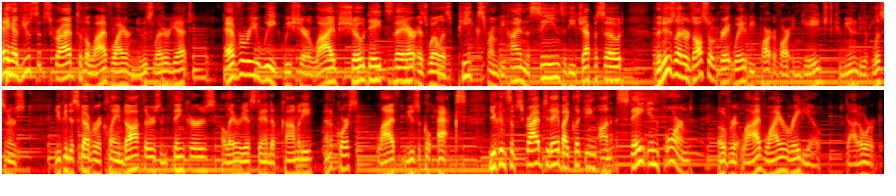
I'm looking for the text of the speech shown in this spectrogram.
Hey, have you subscribed to the Livewire newsletter yet? Every week, we share live show dates there, as well as peeks from behind the scenes at each episode. The newsletter is also a great way to be part of our engaged community of listeners. You can discover acclaimed authors and thinkers, hilarious stand up comedy, and of course, live musical acts. You can subscribe today by clicking on Stay Informed over at livewireradio.org.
